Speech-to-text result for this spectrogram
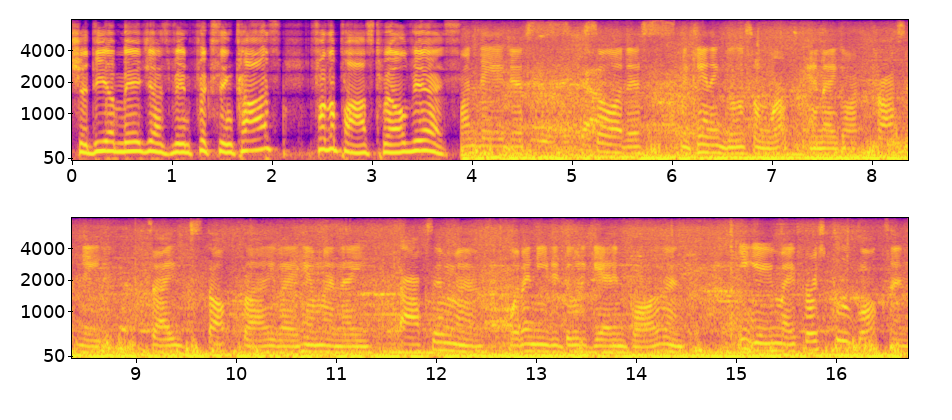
Shadia Major has been fixing cars for the past 12 years. One day I just saw this mechanic doing some work and I got fascinated. So I stopped by, by him and I asked him uh, what I need to do to get involved and he gave me my first toolbox and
